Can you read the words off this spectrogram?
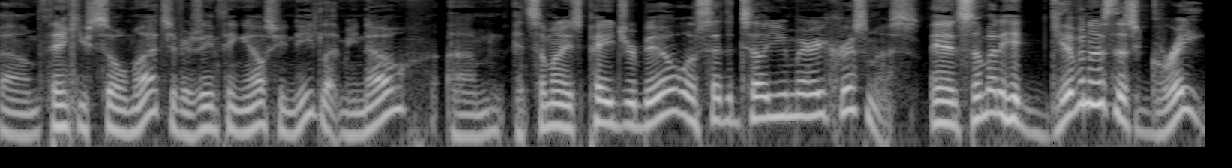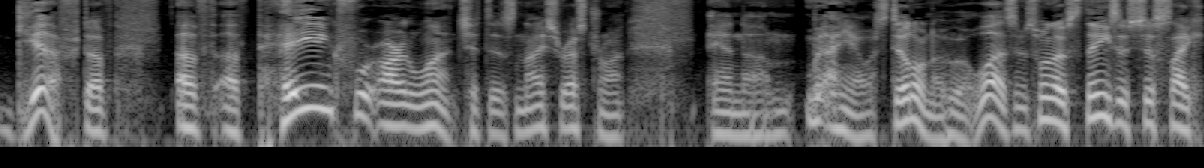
um, thank you so much. If there's anything else you need, let me know. Um, and someone has paid your bill and said to tell you Merry Christmas. And somebody had given us this great gift of of of paying for our lunch at this nice restaurant. And um, you know, I still don't know who it was. It was one of those things. It's just like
